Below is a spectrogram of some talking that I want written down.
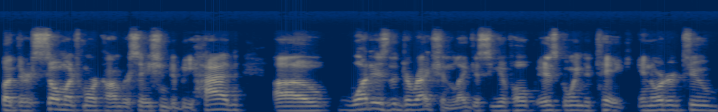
but there's so much more conversation to be had. Uh, what is the direction Legacy of Hope is going to take in order to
